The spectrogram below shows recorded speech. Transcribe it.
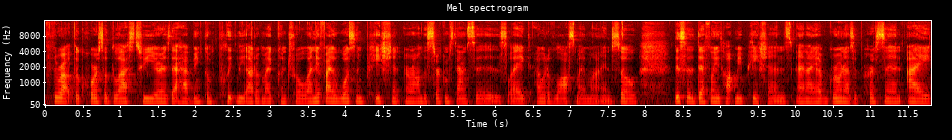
throughout the course of the last two years that have been completely out of my control. And if I wasn't patient around the circumstances, like I would have lost my mind. So this has definitely taught me patience and I have grown as a person. I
